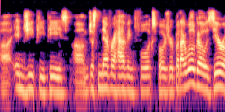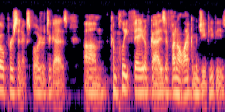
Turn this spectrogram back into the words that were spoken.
uh, in GPPs, um, just never having full exposure. But I will go 0% exposure to guys, um, complete fade of guys if I don't like them in GPPs.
